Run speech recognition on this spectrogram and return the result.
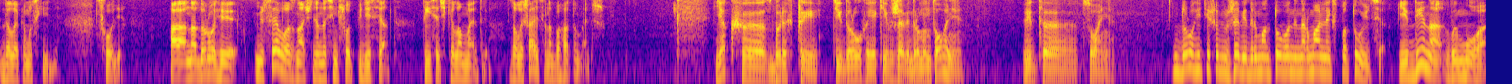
далекому східі, сході. А на дороги місцевого значення на 750 тисяч кілометрів залишається набагато менше. Як е, зберегти ті дороги, які вже відремонтовані, від е, псування? Дороги, ті, що вже відремонтовані, нормально експлуатуються. Єдина вимога,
